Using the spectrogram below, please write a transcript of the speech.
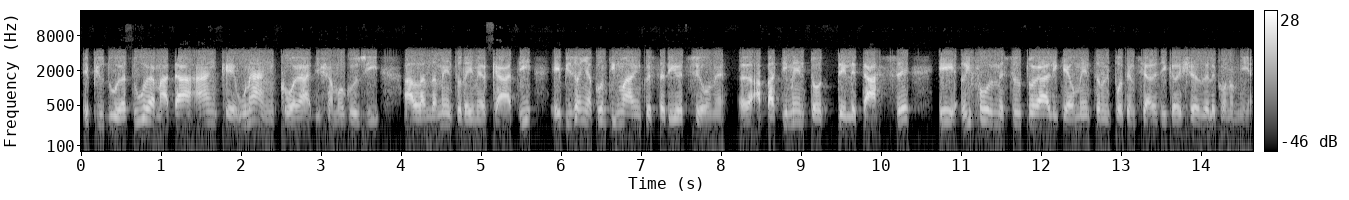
e più duratura, ma dà anche un'ancora, diciamo così, all'andamento dei mercati e bisogna continuare in questa direzione. Eh, abbattimento delle tasse e riforme strutturali che aumentano il potenziale di crescita dell'economia.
